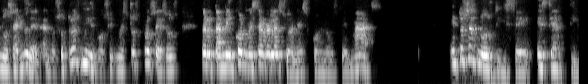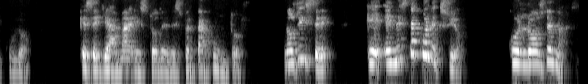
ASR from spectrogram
nos ayuden a nosotros mismos y nuestros procesos, pero también con nuestras relaciones con los demás. Entonces nos dice este artículo que se llama esto de despertar juntos, nos dice que en esta conexión con los demás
